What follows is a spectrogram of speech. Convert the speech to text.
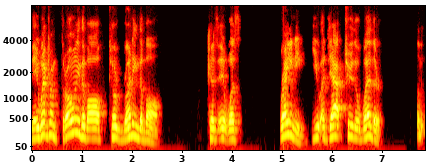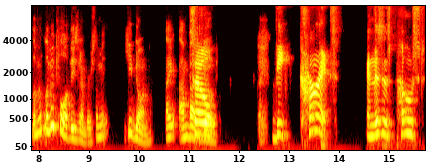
They went from throwing the ball to running the ball because it was raining. You adapt to the weather. Let me, let me, let me pull up these numbers. Let me keep going. I I'm about so, to go. The current, and this is post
